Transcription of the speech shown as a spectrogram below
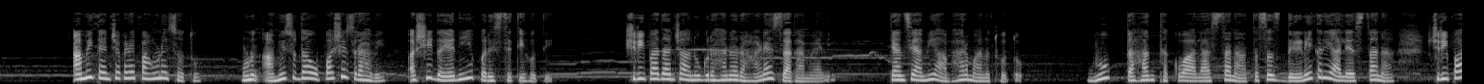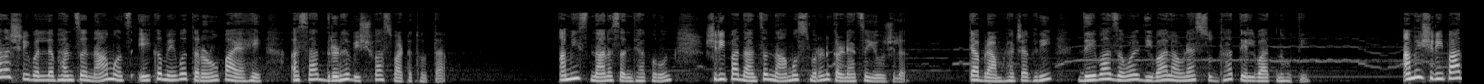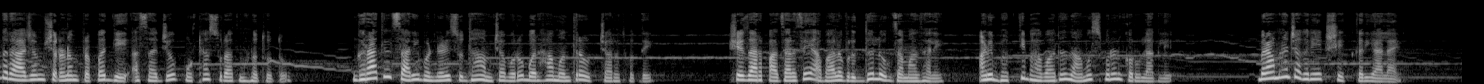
आम्ही त्यांच्याकडे पाहुणेच होतो. म्हणून आम्ही सुद्धा उपाशीच राहावे अशी दयनीय परिस्थिती होती. श्रीपादांच्या अनुग्रहानं राहण्यास जागा मिळाली. त्यांचे आम्ही आभार मानत होतो. भूक तहान थकवा आला असताना तसंच देणेकरी आले असताना श्रीपाद श्रीवल्लभांचं नामच एकमेव तरणोपाय आहे असा दृढ विश्वास वाटत होता. आम्ही स्नानसंध्या करून श्रीपादांचं नामस्मरण करण्याचं योजलं. त्या ब्राह्मणाच्या घरी देवाजवळ दिवा लावण्यास सुद्धा तेलवात नव्हती. आम्ही श्रीपाद राजम शरणम प्रपद्ये असा जप मोठ्या सुरात म्हणत होतो. घरातील सारी मंडळी सुद्धा आमच्याबरोबर हा मंत्र उच्चारत होते. शेजार पाजारचे आबाल वृद्ध लोक जमा झाले आणि भक्तिभावानं नामस्मरण करू लागले. ब्राह्मणाच्या घरी एक शेतकरी आलाय.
